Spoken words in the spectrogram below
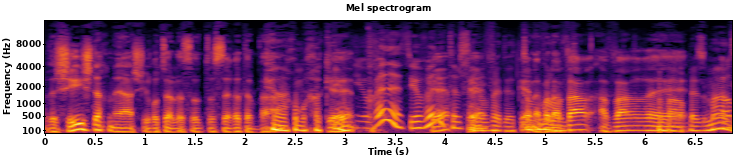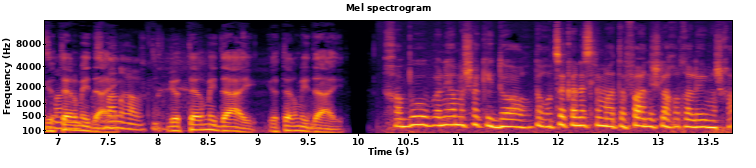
ושהיא השתכנעה שהיא רוצה לעשות את הסרט הבא. כן, אנחנו מחכים. כן. היא עובדת, היא עובדת כן, על כן, זה. עובדת, כן, טוב אבל מאוד. עבר, עבר, עבר אה, הרבה זמן. עבר יותר זמן- מדי. זמן רב, כן. יותר מדי, יותר מדי. חבוב, אני המש"קית דואר. אתה רוצה להיכנס למעטפה, אני אשלח אותך לאמא שלך.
